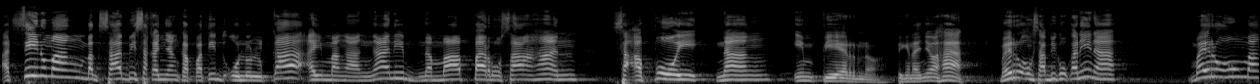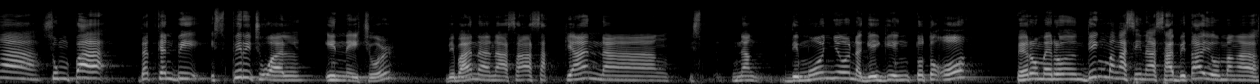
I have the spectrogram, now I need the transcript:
At sino mang magsabi sa kanyang kapatid, ulol ka ay mga nganib na maparusahan sa apoy ng impyerno. Tingnan nyo ha. Mayroong, sabi ko kanina, mayroong mga sumpa that can be spiritual in nature. Di ba? Na nasasakyan ng ng demonyo nagiging totoo, pero meron ding mga sinasabi tayo, mga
